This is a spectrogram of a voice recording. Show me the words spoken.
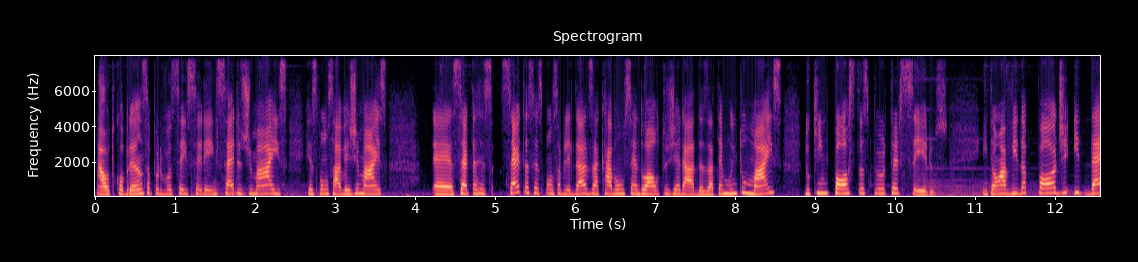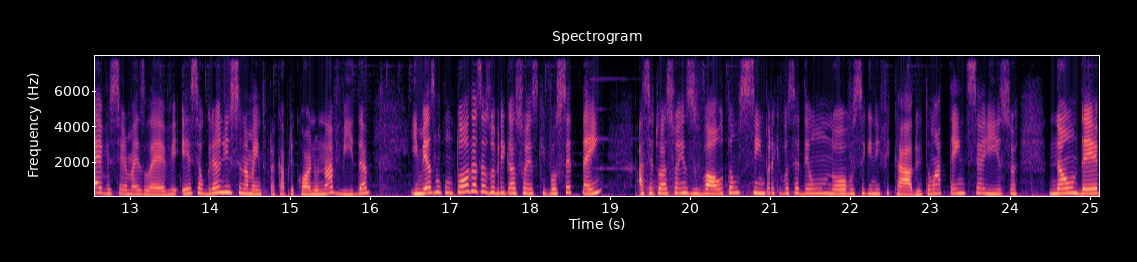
A autocobrança por vocês serem sérios demais, responsáveis demais. É, certas, certas responsabilidades acabam sendo autogeradas, até muito mais do que impostas por terceiros. Então a vida pode e deve ser mais leve. Esse é o grande ensinamento para Capricórnio na vida. E mesmo com todas as obrigações que você tem, as situações voltam sim para que você dê um novo significado. Então atente-se a isso, não dê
